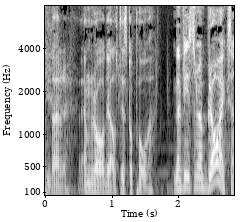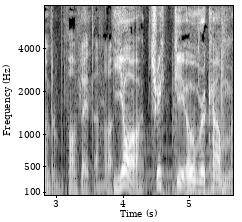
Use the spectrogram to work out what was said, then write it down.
där en radio alltid står på. Men finns det några bra exempel på panflöjten då? Ja, Tricky Overcome.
